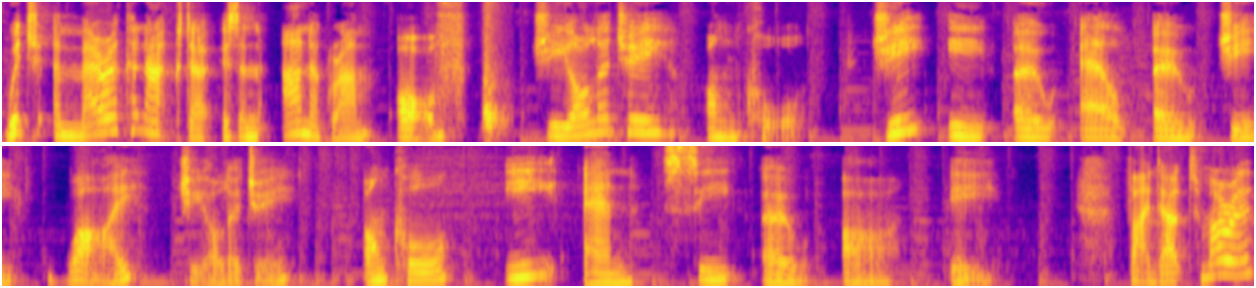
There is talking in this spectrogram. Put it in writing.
Which American actor is an anagram of Geology Encore? G E O L O G Y, geology, encore, E N C O R E. Find out tomorrow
